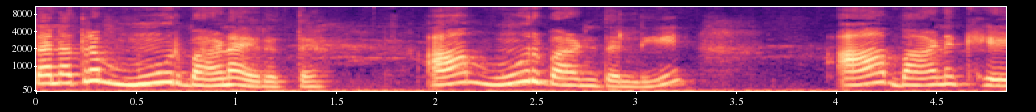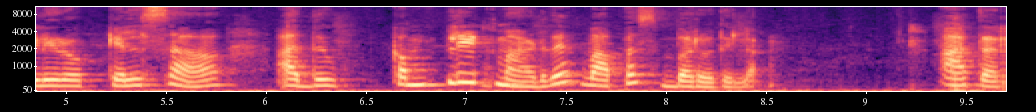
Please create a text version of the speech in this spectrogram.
ತನ್ನ ಹತ್ರ ಮೂರು ಬಾಣ ಇರುತ್ತೆ. ಆ ಮೂರು ಬಾಣದಲ್ಲಿ ಆ ಬಾಣಕ್ಕೆ ಹೇಳಿರೋ ಕೆಲಸ ಅದು ಕಂಪ್ಲೀಟ್ ಮಾಡದೆ ವಾಪಸ್ ಬರೋದಿಲ್ಲ. ಆ ಥರ.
